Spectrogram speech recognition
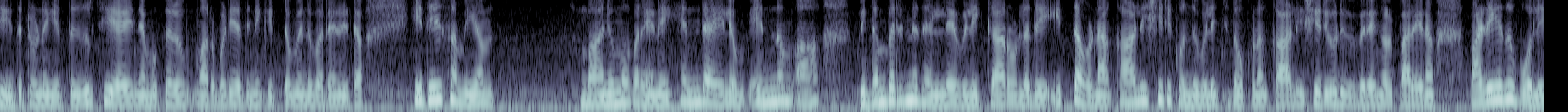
ചെയ്തിട്ടുണ്ടെങ്കിൽ തീർച്ചയായും നമുക്കൊരു മറുപടി അതിന് കിട്ടുമെന്ന് പറയാൻ കേട്ടോ ഇതേ സമയം ഭാനുമ്മ പറയണേ എന്തായാലും എന്നും ആ പിതംബരനെ തന്നെ വിളിക്കാറുള്ളത്? ഇത്തവണ കാളിശ്ശേരിക്കൊന്ന് വിളിച്ചു നോക്കണം. കാളിശ്ശേരിയോട് വിവരങ്ങൾ പറയണം. പഴയതുപോലെ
